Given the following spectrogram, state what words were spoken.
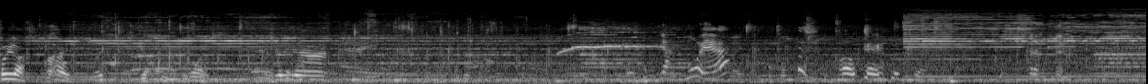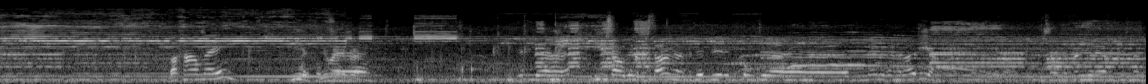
goeiedag. Hi. Ja, mooi. Jullie, eh, Ja, mooi hè? Oké, goed zo. Waar gaan we heen? hier, tot, eh, jullie eh, hier zouden willen staan. En dit, dit komt uh, neem ik aan de buiten hier. Dus dan kunnen jullie eventjes met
